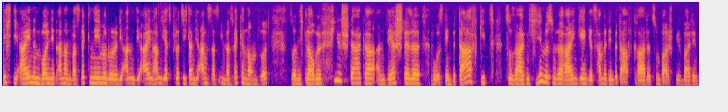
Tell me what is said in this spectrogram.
nicht die einen wollen den anderen was wegnehmen oder die, anderen, die einen haben jetzt plötzlich dann die Angst, dass ihnen was weggenommen wird, sondern ich glaube viel stärker an der Stelle, wo es den Bedarf gibt, zu sagen, hier müssen wir reingehen. Jetzt haben wir den Bedarf gerade zum Beispiel bei den,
